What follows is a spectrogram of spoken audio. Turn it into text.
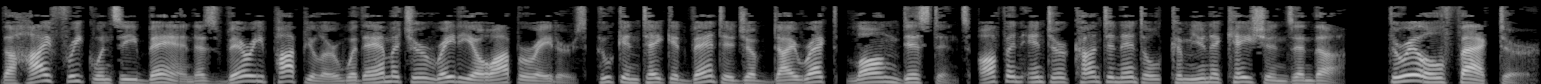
The high-frequency band is very popular with amateur radio operators, who can take advantage of direct, long-distance often intercontinental communications and the thrill factor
